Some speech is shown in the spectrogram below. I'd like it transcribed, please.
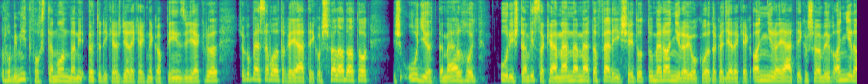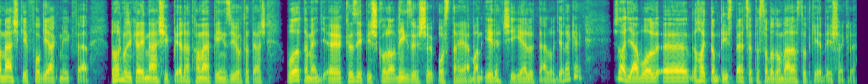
Robi, mit fogsz te mondani ötödikes gyerekeknek a pénzügyekről? És akkor persze voltak a játékos feladatok, és úgy jöttem el, hogy úristen, vissza kell mennem, mert a feléig sétottunk, mert annyira jók voltak a gyerekek, annyira játékosan ők, annyira másképp fogják még fel. De hadd mondjuk el egy másik példát, ha már pénzügyi oktatás. Voltam egy középiskola végzősök osztályában érettségi előtt álló gyerekek, és nagyjából uh, hagytam 10 percet a szabadon választott kérdésekre.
